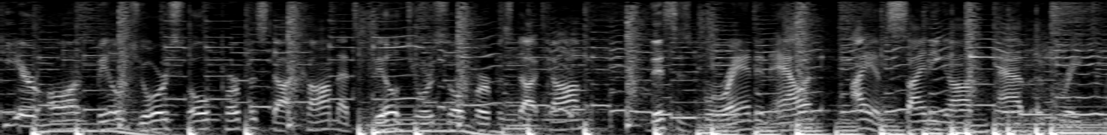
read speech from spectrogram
here on buildyoursoulpurpose.com. That's buildyoursoulpurpose.com. This is Brandon Allen. I am signing off. Have a great week.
